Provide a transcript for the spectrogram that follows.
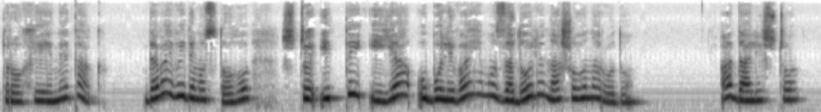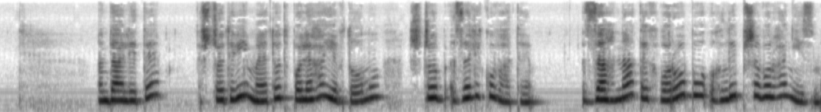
Трохи не так. Давай вийдемо з того, що і ти, і я уболіваємо за долю нашого народу. А далі що? Далі те, що твій метод полягає в тому, щоб залікувати, загнати хворобу глибше в організм,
